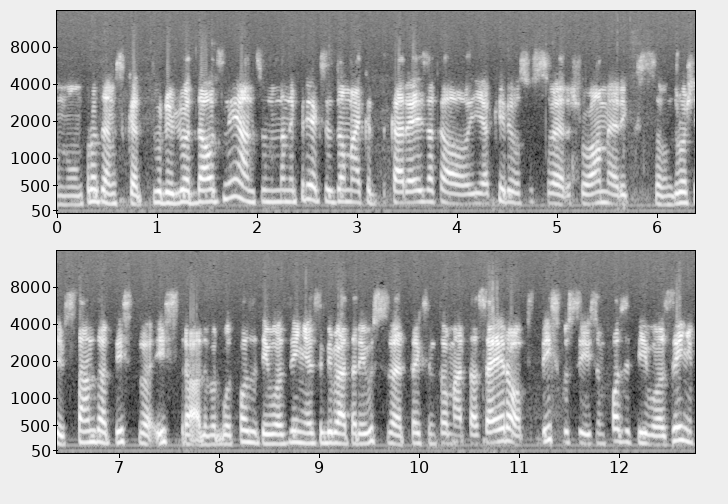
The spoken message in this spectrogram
Un, un, protams, ka tur ir ļoti daudz nianses, un man ir prieks, domāju, ka kā reiz atkal, ja Kirillis uzsvēra šo Amerikas un drošības standartu izstrādi, varbūt pozitīvo ziņu, es gribētu arī uzsvērt, teiksim, tās Eiropas diskusijas un pozitīvo ziņu.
